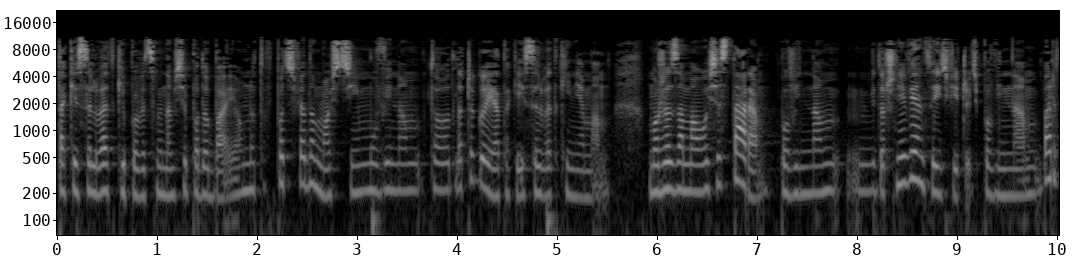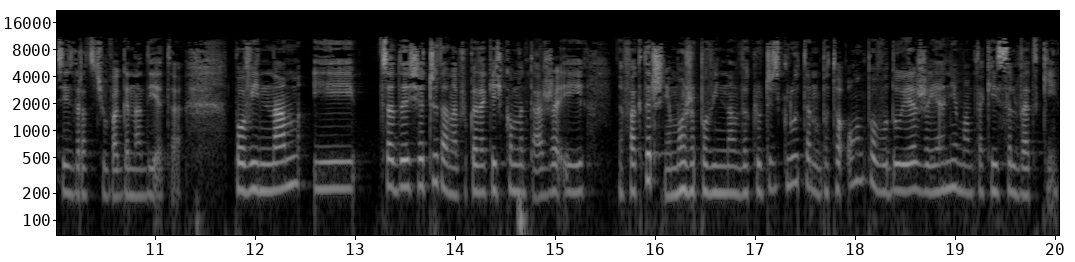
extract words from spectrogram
takie sylwetki powiedzmy nam się podobają, no to w podświadomości mówi nam to, dlaczego ja takiej sylwetki nie mam. Może za mało się staram, powinnam widocznie więcej ćwiczyć, powinnam bardziej zwracać uwagę na dietę, powinnam i wtedy się czyta na przykład jakieś komentarze i no faktycznie może powinnam wykluczyć gluten, bo to on powoduje, że ja nie mam takiej sylwetki.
